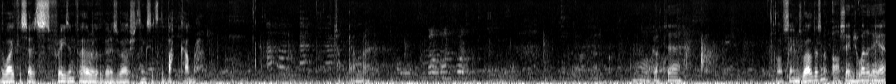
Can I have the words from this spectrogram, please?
The wife has said it's freezing for her a little bit as well. She thinks it's the back camera. Top camera. Oh, got uh, All seems well, doesn't it? all seems well in here.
